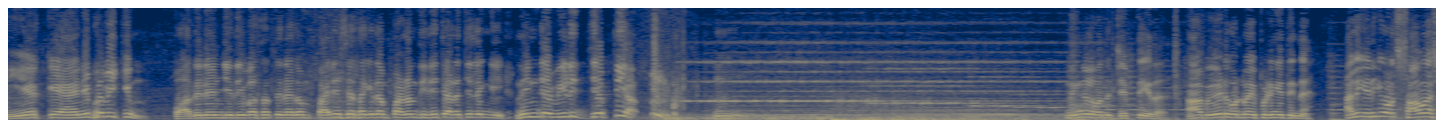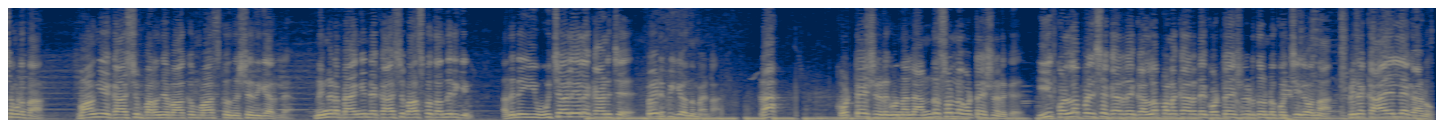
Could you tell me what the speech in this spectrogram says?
നീയൊക്കെ അനുഭവിക്കും. പതിനഞ്ച് ദിവസത്തിനകം പലിശ സഹിതം പണം തിരിച്ചടച്ചില്ലെങ്കിൽ നിന്റെ വിളി ജപ്തിയാ. നിങ്ങൾ വന്ന് ജപ്തി ചെയ്ത് ആ വീട് കൊണ്ടുപോയി പിഴുങ്ങി തിന്നെ. അല്ലെങ്കിൽ എനിക്ക് കുറച്ച് സാവകാശം കൊടുത്താ. വാങ്ങിയ കാശും പറഞ്ഞ വാക്കും വാസ്കോ നിഷേധിക്കാറില്ല. നിങ്ങളുടെ ബാങ്കിന്റെ കാശ് വാസ്കോ തന്നിരിക്കും. അതിനെ ഈ ഊച്ചാളികളെ കാണിച്ച് പേടിപ്പിക്കൊന്നും വേണ്ട. എടാ കൊട്ടേഷൻ എടുക്കുമ്പോൾ നല്ല അന്തസ്സുള്ള കൊട്ടേഷൻ എടുക്ക്. ഈ കൊള്ളപ്പലിശക്കാരുടെയും കള്ളപ്പണക്കാരുടെയും കൊട്ടേഷൻ എടുത്തുകൊണ്ട് കൊച്ചിയിൽ വന്ന പിന്നെ കായലിലെ കാണൂ.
